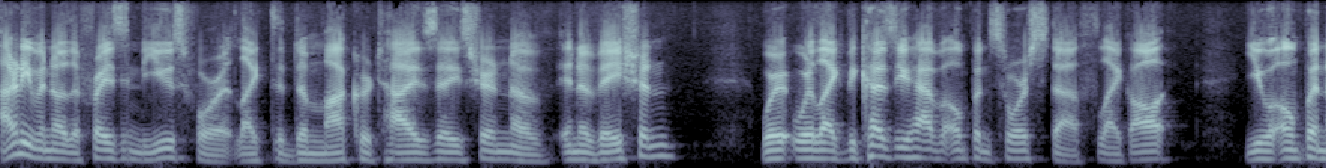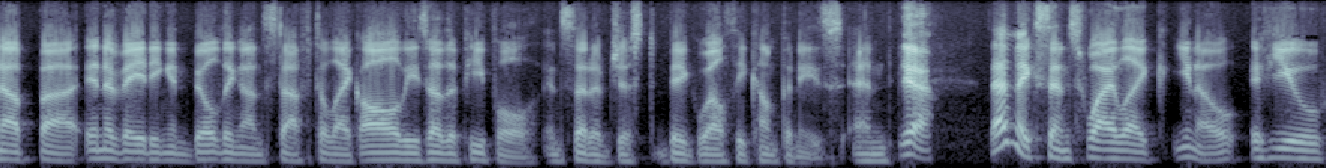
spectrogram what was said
I don't even know the phrasing to use for it, like the democratization of innovation, where where like because you have open source stuff, like all you open up uh, innovating and building on stuff to like all these other people instead of just big wealthy companies, and yeah, that makes sense. Why like you know if you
